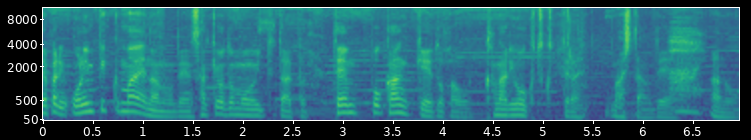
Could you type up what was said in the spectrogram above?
やっぱりオリンピック前なので先ほども言ってたやっぱ店舗関係とかをかなり多く作ってらましたので、はい、あの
